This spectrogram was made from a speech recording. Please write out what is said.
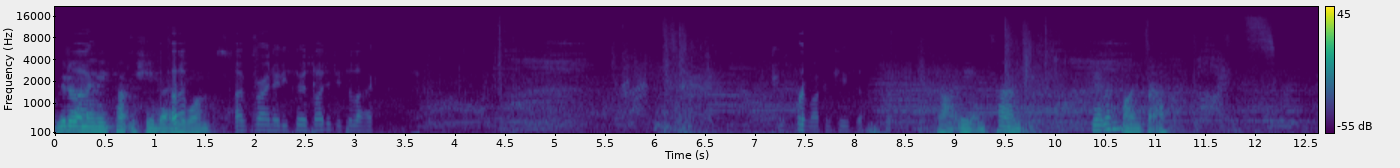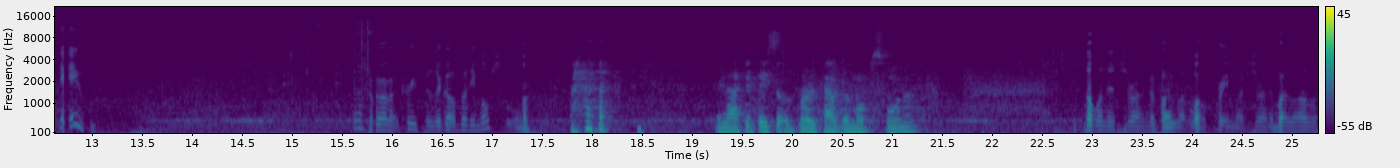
You don't want any type machine that Oh. once. I've very nearly suicided due to lag. Should put my computer. Oh, Ian, turn. Get rid of Minecraft. Have about creepers, I got a bloody mob spawner. It'd laugh if they sort of broke out the mob spawner. Not when they're surrounded by, well, pretty much surrounded by lava.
